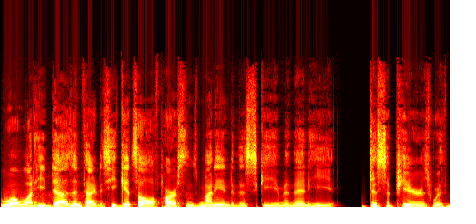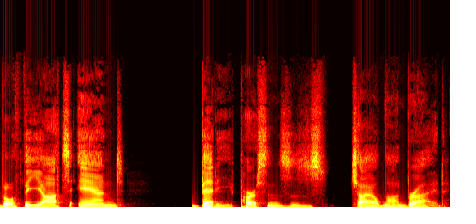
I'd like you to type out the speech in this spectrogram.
well, what he does, in fact, is he gets all of Parsons' money into this scheme, and then he disappears with both the yachts and Betty, Parsons's child non bride.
